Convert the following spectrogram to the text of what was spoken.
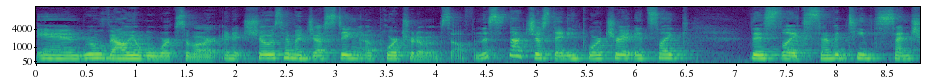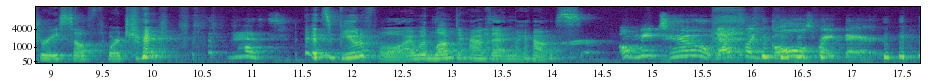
and real valuable works of art, and it shows him adjusting a portrait of himself. And this is not just any portrait; it's like this like 17th century self portrait. Yes. it's beautiful. I would love to have that in my house. Oh, me too. That's like goals right there.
